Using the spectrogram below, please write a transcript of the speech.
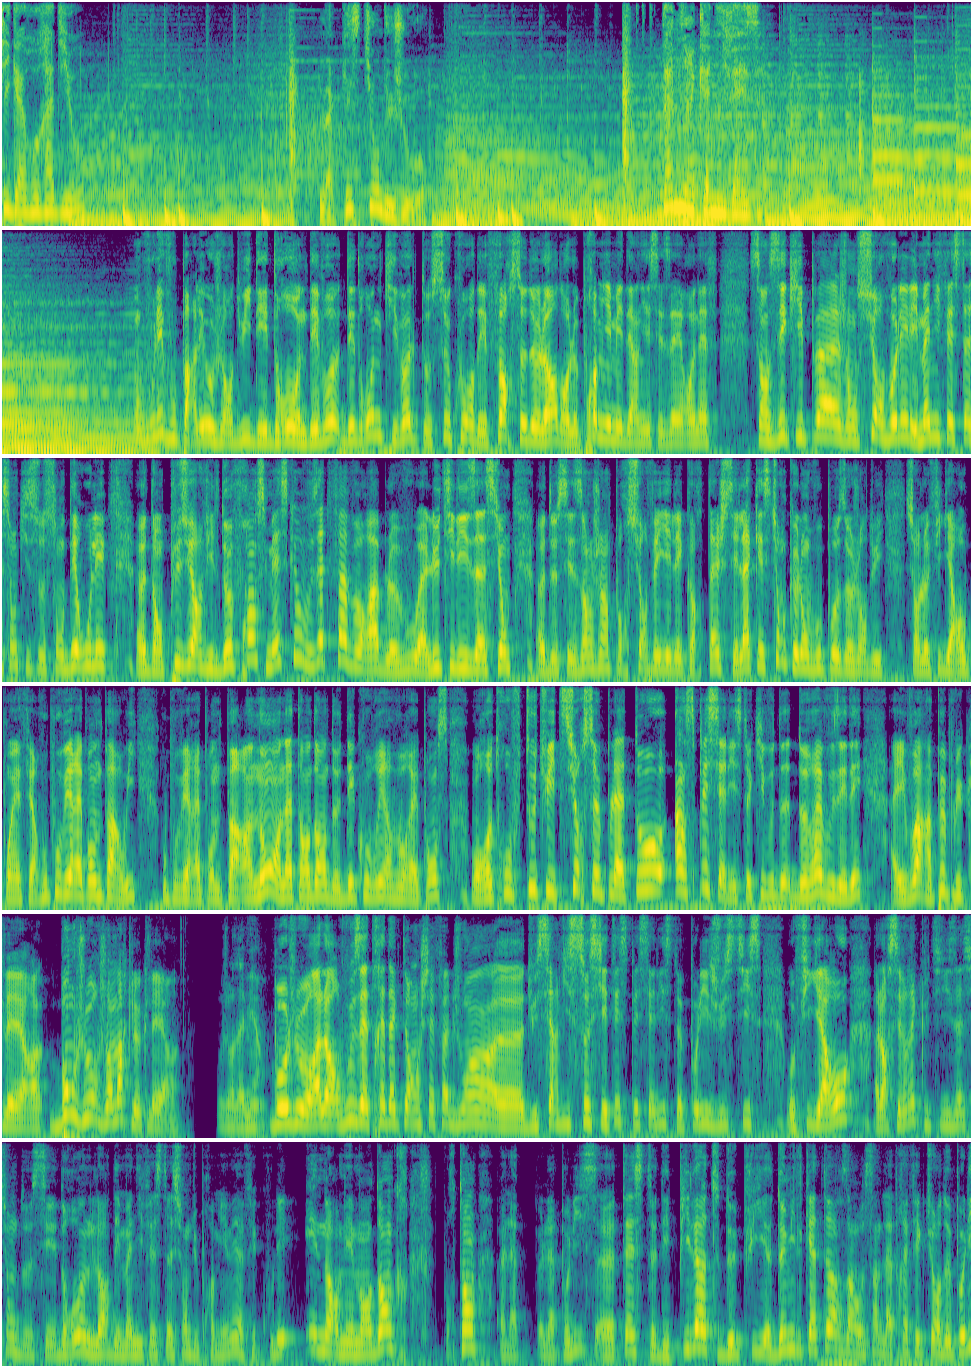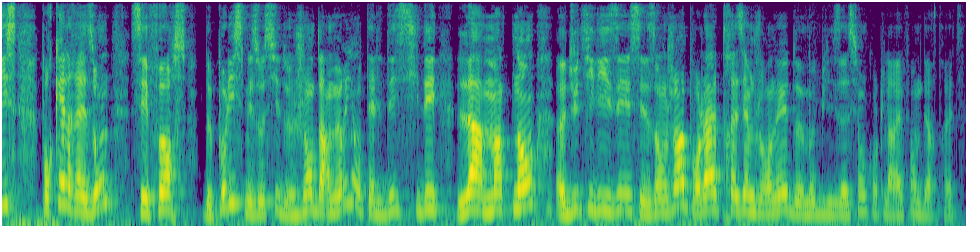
Figaro Radio. La question du jour. Damien Canivez. Voulait vous parler aujourd'hui des drones, des, drones qui volent au secours des forces de l'ordre. Le 1er mai dernier, ces aéronefs sans équipage ont survolé les manifestations qui se sont déroulées euh, dans plusieurs villes de France. Mais est-ce que vous êtes favorable, vous, à l'utilisation euh, de ces engins pour surveiller les cortèges? C'est la question que l'on vous pose aujourd'hui sur le Figaro.fr. Vous pouvez répondre par oui, vous pouvez répondre par un non. En attendant de découvrir vos réponses, on retrouve tout de suite sur ce plateau un spécialiste qui devrait vous aider à y voir un peu plus clair. Bonjour Jean-Marc Leclerc. Bonjour Damien. Bonjour, alors vous êtes rédacteur en chef adjoint euh, du service société spécialiste police-justice au Figaro. Alors c'est vrai que l'utilisation de ces drones lors des manifestations du 1er mai a fait couler énormément d'encre. Pourtant, euh, la, police euh, teste des pilotes depuis 2014 hein, au sein de la préfecture de police. Pour quelles raisons ces forces de police mais aussi de gendarmerie ont-elles décidé là maintenant euh, d'utiliser ces engins pour la 13e journée de mobilisation contre la réforme des retraites?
